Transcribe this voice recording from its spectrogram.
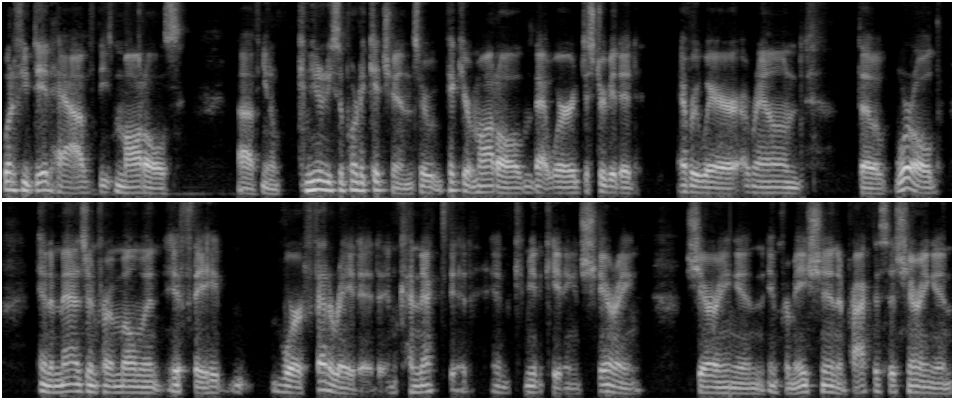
what if you did have these models of you know community supported kitchens or pick your model that were distributed everywhere around the world and imagine for a moment if they were federated and connected and communicating and sharing sharing in information and practices sharing in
